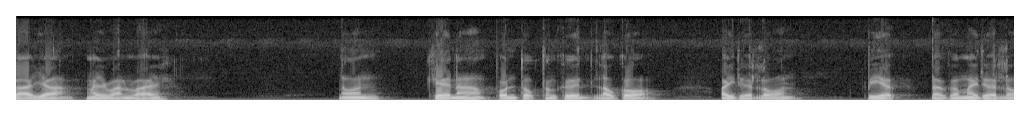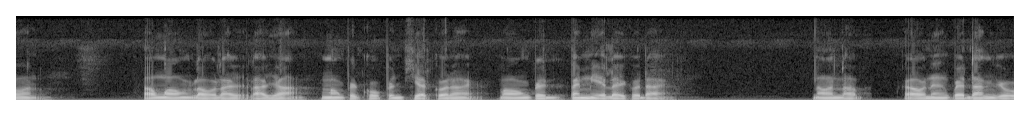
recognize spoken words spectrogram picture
หลายอย่างไม่หวั่นไหว นอนแค่น้ำฝนตกทั้งคืนเราก็ไม่เดือดร้อน เปียกเราก็ไม่เดือดร้อนเรามองเราอะไรหลายอย่าง มองเป็นกบเป็นเขียดก็ได้ มองเป็นไม่มีอะไรก็ได้ นอนหลับ เอาหนึ่งไปดั้งอยู่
